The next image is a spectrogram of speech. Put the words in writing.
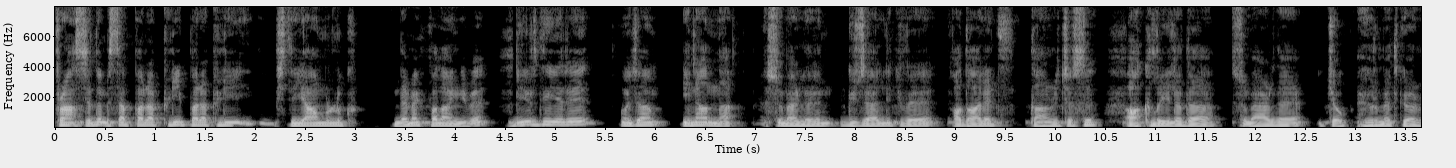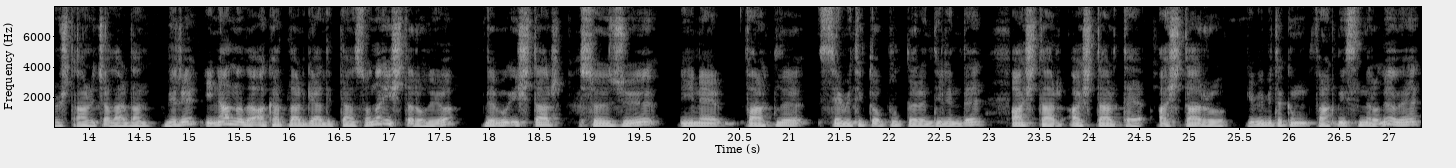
Fransızca'da mesela parapli, parapli işte yağmurluk demek falan gibi. Bir diğeri hocam inanla Sümerlerin güzellik ve adalet tanrıçası. Aklıyla da Sümer'de çok hürmet görmüş tanrıçalardan biri. İnanla Akatlar geldikten sonra İştar oluyor. Ve bu İştar sözcüğü yine farklı Semitik toplulukların dilinde Aştar, Aştarte, Aştaru gibi bir takım farklı isimler oluyor ve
